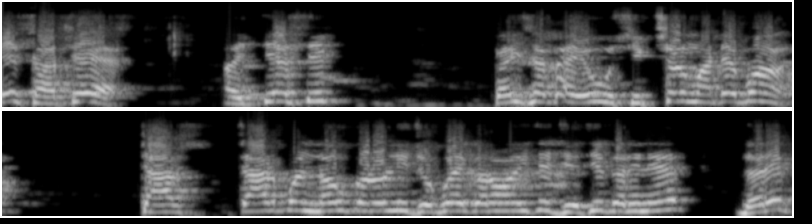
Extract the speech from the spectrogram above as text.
એ સાથે ઐતિહાસિક કહી શકાય એવું શિક્ષણ માટે પણ ચાર ચાર પણ નવ કરોડની જોગવાઈ કરવામાં આવી છે, જેથી કરીને દરેક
